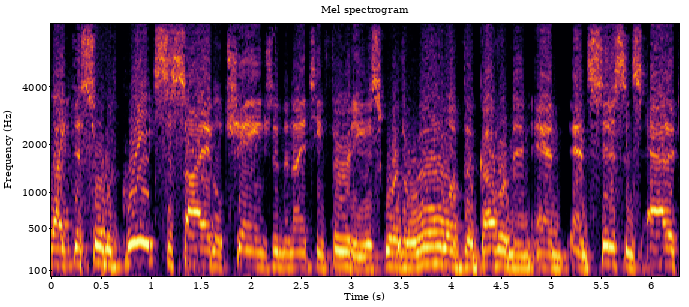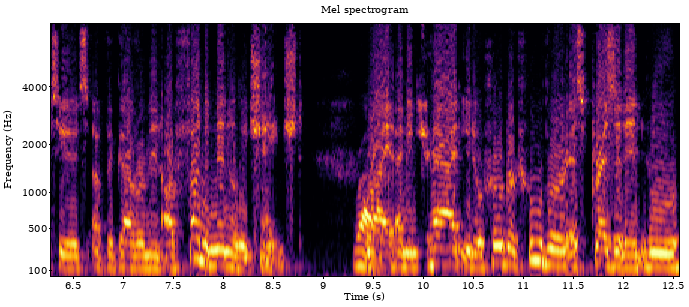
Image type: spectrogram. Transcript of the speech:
like this sort of great societal change in the 1930s where the role of the government and, and citizens' attitudes of the government are fundamentally changed. Right. right. I mean, you had, you know, Herbert Hoover as president who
